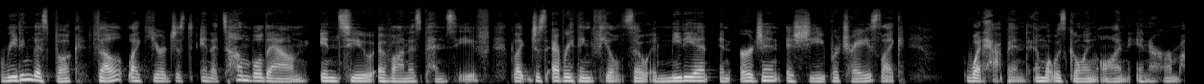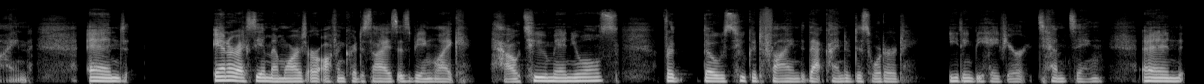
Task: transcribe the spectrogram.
reading this book felt like you're just in a tumble down into Evanna's Pensieve. Like just everything feels so immediate and urgent as she portrays like what happened and what was going on in her mind. And anorexia memoirs are often criticized as being like how to manuals for those who could find that kind of disordered eating behavior tempting. And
